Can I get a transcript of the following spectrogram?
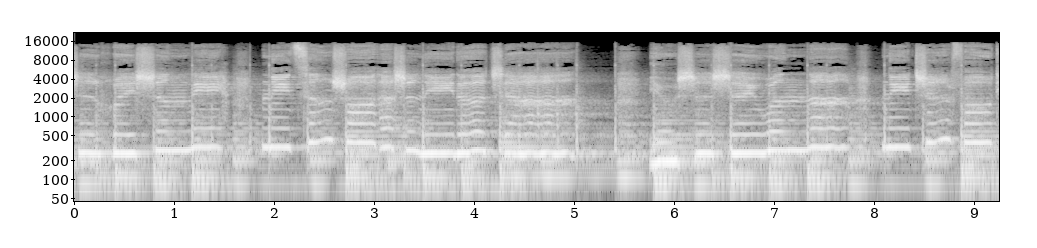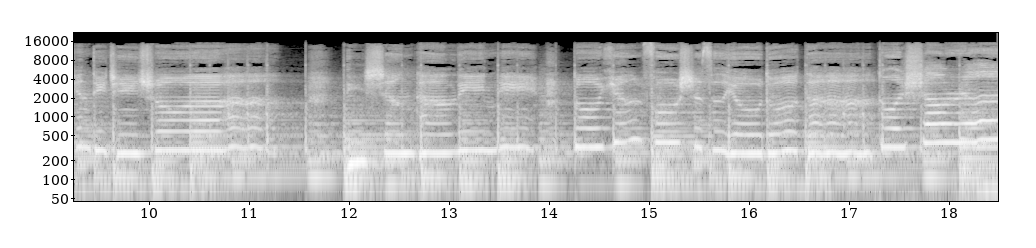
一世回声里，你曾说它是你的家。又是谁问啊？你知否天地几重啊？你想他离你多远？浮世自有多大？多少人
